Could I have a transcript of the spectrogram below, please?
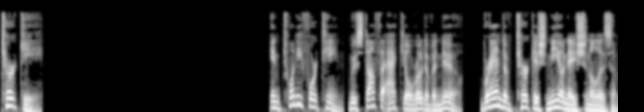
Turkey In 2014, Mustafa Akyol wrote of a new brand of Turkish neonationalism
